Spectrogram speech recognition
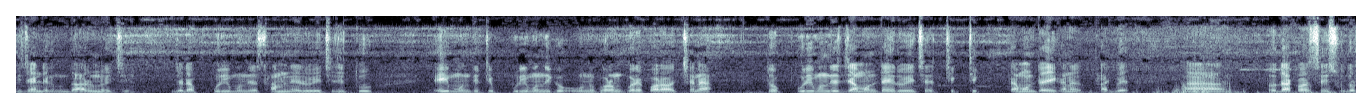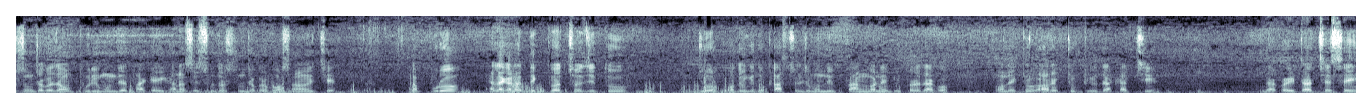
ডিজাইনটা কিন্তু দারুণ হয়েছে। যেটা পুরী মন্দিরের সামনে রয়েছে, যেহেতু এই মন্দিরটি পুরী মন্দিরকে অনুকরণ করে করা হচ্ছে না, তো পুরী মন্দির যেমনটাই রয়েছে, ঠিক ঠিক তেমনটাই এখানে থাকবে। তো দেখো, সেই সুদর্শন চক্র যেমন পুরী মন্দিরে থাকে, এখানেও সেই সুদর্শন চক্র বসানো হয়েছে। পুরো এলাকাটা দেখতে পাচ্ছ, যেহেতু জোর কদমে কিন্তু কাজ চলছে মন্দির প্রাঙ্গণের ভিতরে। দেখো, তোমাদের একটু আরও একটু ভিউ দেখাচ্ছি। দেখো, এটা হচ্ছে সেই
